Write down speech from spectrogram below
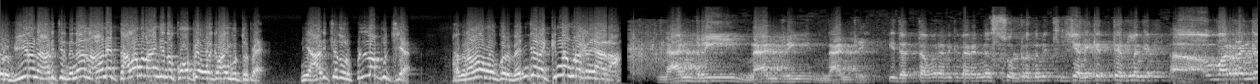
ஒரு வீரனை அடிச்சிருந்தா நானே தலைமை வாங்கி இந்த கோப்பையை உனக்கு வாங்கி கொடுத்துருப்பேன். நீ அடிச்சது ஒரு பிள்ளை பூச்சிய. அதனால உனக்கு ஒரு வெஞ்சர கிண்ண கூட கிடையாதுடா. நன்றி நன்றி நன்றி. இதை தவிர எனக்கு வேற என்ன சொல்றதுன்னு எனக்கு தெரியலங்க. வர்றேங்க.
